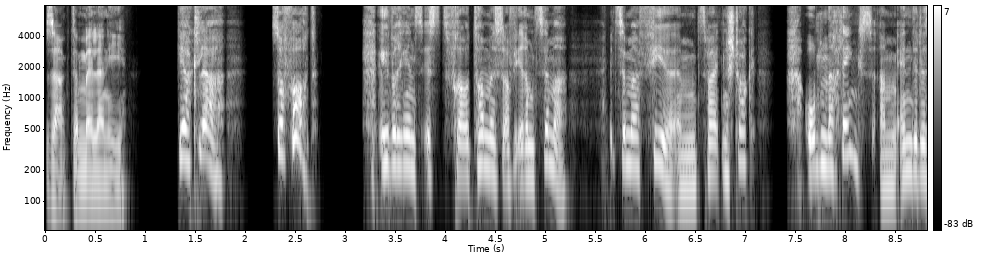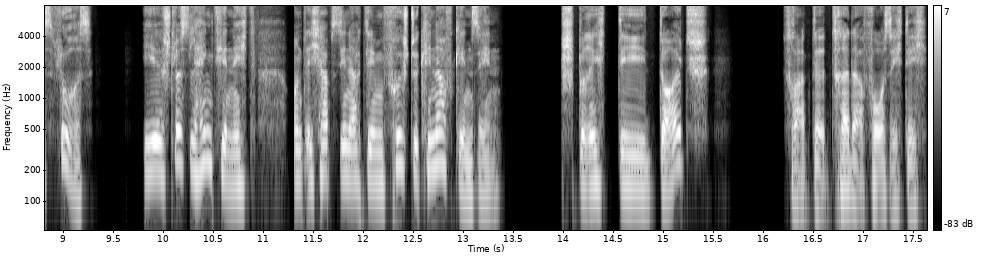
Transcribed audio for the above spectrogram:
sagte Melanie. Ja klar, sofort. Übrigens ist Frau Thomas auf ihrem Zimmer. Zimmer 4 im zweiten Stock. Oben nach links, am Ende des Flures. Ihr Schlüssel hängt hier nicht und ich habe sie nach dem Frühstück hinaufgehen sehen. Spricht die Deutsch? fragte Tredder vorsichtig.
